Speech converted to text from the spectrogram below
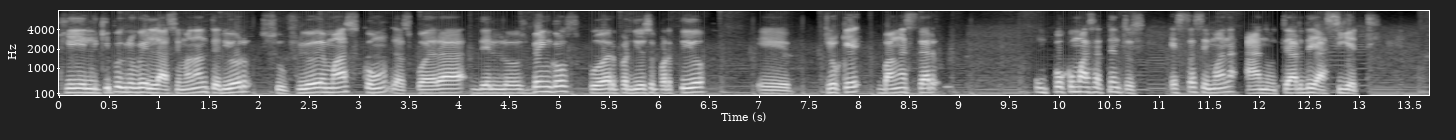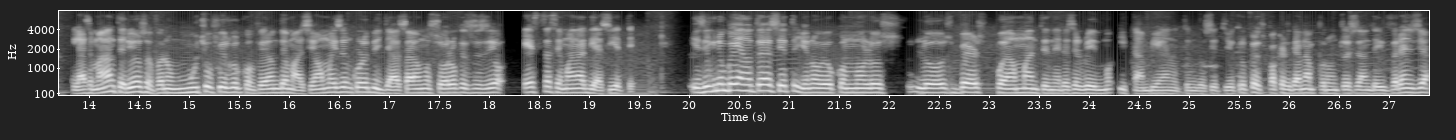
que el equipo de Green Bay la semana anterior sufrió de más con la escuadra de los Bengals, pudo haber perdido ese partido. Eh, creo que van a estar un poco más atentos esta semana a anotar de a 7. La semana anterior se fueron mucho field goal, confiaron demasiado en Mason Crosby, ya sabemos todo lo que sucedió. Esta semana de a 7. Y si Green Bay anota de 7, yo no veo cómo los, los Bears puedan mantener ese ritmo y también anoten los 7. Yo creo que los Packers ganan por un touchdown de diferencia.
